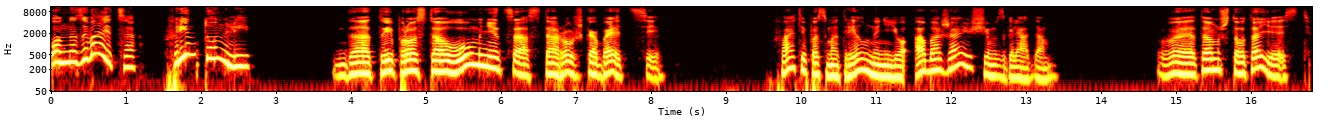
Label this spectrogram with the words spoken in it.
Он называется Фринтон Ли. «Да ты просто умница, старушка Бетси!» Фати посмотрел на нее обожающим взглядом. «В этом что-то есть.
